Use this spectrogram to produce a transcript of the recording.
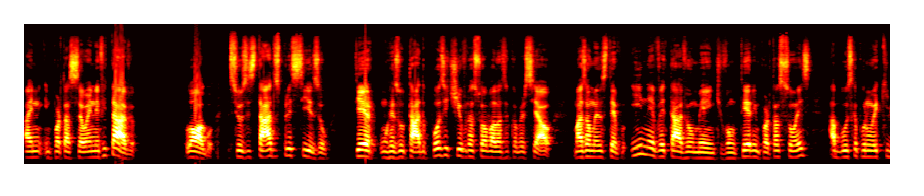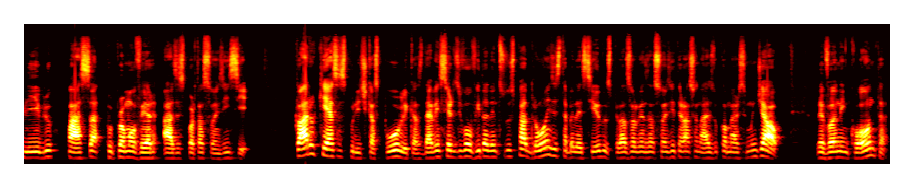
a importação é inevitável. Logo, se os estados precisam ter um resultado positivo na sua balança comercial, mas ao mesmo tempo inevitavelmente vão ter importações, a busca por um equilíbrio passa por promover as exportações em si. Claro que essas políticas públicas devem ser desenvolvidas dentro dos padrões estabelecidos pelas organizações internacionais do comércio mundial, levando em conta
